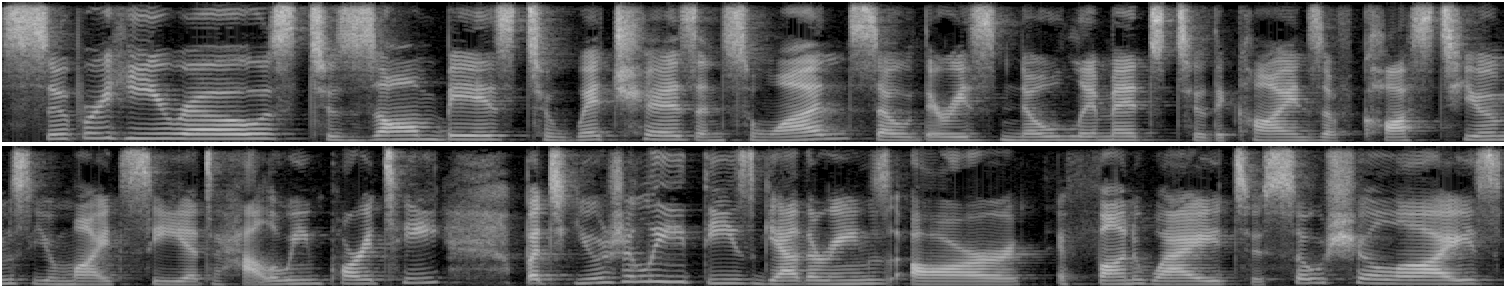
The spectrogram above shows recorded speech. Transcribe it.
superheroes to zombies to witches and so on. So there is no limit to the kinds of costumes you might see at a Halloween party. But usually these gatherings are a fun way to socialize,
